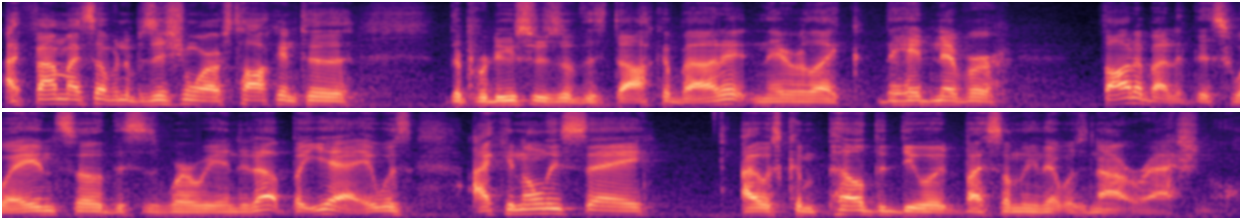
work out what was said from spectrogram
I found myself in a position where I was talking to the producers of this doc about it, and they were like, they had never thought about it this way, and so this is where we ended up. But yeah, it was. I can only say I was compelled to do it by something that was not rational.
